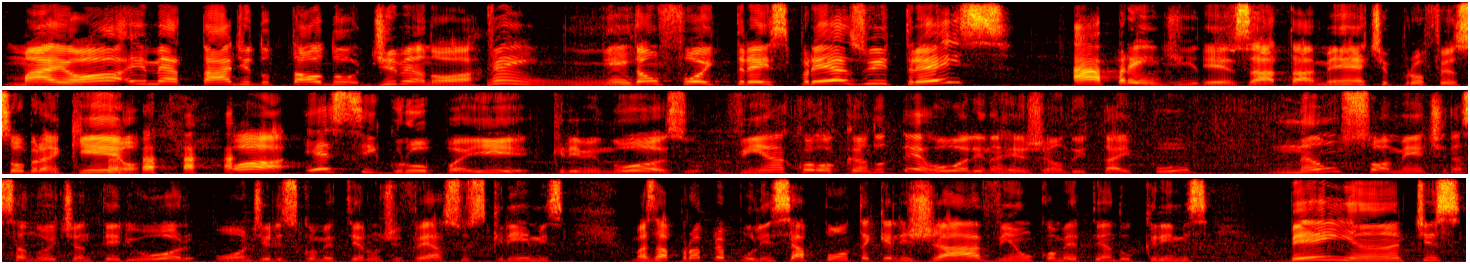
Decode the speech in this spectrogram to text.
maior e metade do tal do de menor. Vim. Então foi três presos e três apreendidos. Exatamente, professor Branquinho. Ó, esse grupo aí, criminoso, vinha colocando terror ali na região do Itaipu, não somente nessa noite anterior, onde eles cometeram diversos crimes, mas a própria polícia aponta que eles já haviam cometendo crimes bem antes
